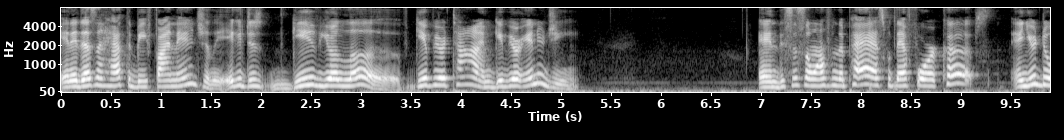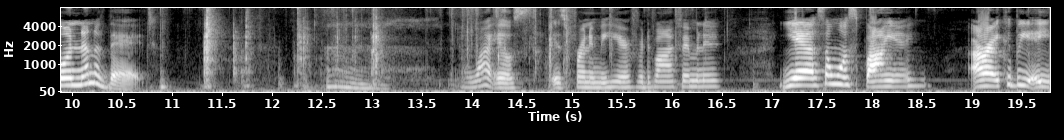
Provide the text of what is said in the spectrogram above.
and it doesn't have to be financially it could just give your love give your time give your energy and this is someone from the past with that four cups and you're doing none of that Mm. Why else is frenemy here for divine feminine? Yeah, someone spying. All right, could be a.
